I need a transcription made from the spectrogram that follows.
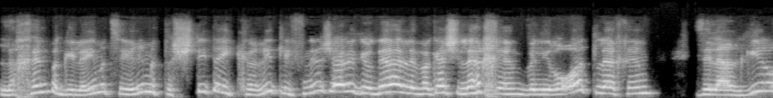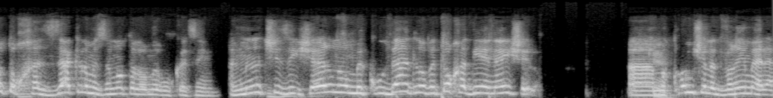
לכן בגילאים הצעירים התשתית העיקרית לפני שהילד יודע לבקש לחם ולראות לחם, זה להרגיל אותו חזק למזונות הלא מרוכזים, על מנת שזה יישאר לו, מקודד לו בתוך ה-DNA שלו. כן. המקום של הדברים האלה.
